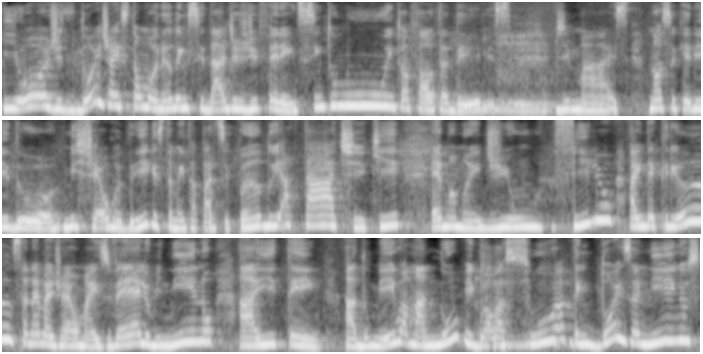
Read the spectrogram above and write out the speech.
E hoje, dois já estão morando em cidades diferentes. Sinto muito a falta deles. Hum. Demais. Nosso querido Michel Rodrigues também está participando. E a Tati, que é mamãe de um filho, ainda é criança, né? Mas já é o mais velho, o menino. Aí tem a do meio, a Manu, igual a sua, tem dois aninhos.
